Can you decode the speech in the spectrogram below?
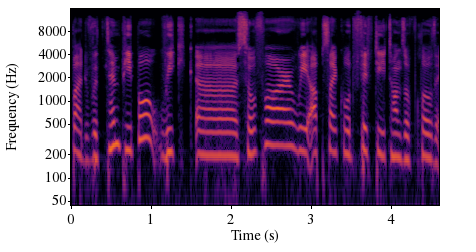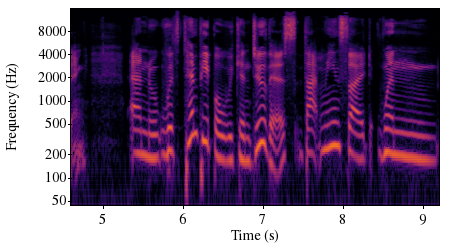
But with 10 people, we uh, so far, we upcycled 50 tons of clothing. And with 10 people, we can do this. That means that when,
